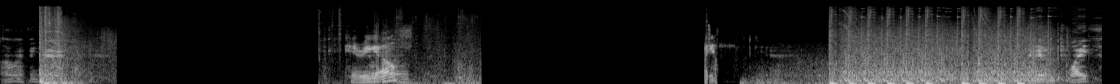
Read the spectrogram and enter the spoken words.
Oh, I think they're. Here we go. Yeah. I hit him twice.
